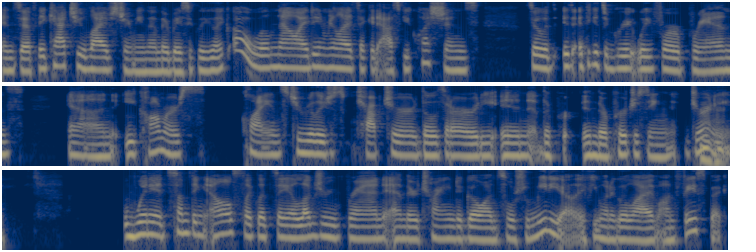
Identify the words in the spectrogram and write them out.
And so if they catch you live streaming, then they're basically like, oh, well, now I didn't realize I could ask you questions. So it, it, I think it's a great way for brands and e-commerce clients to really just capture those that are already in the in their purchasing journey. Mm-hmm. When it's something else, like let's say a luxury brand and they're trying to go on social media, if you want to go live on Facebook,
